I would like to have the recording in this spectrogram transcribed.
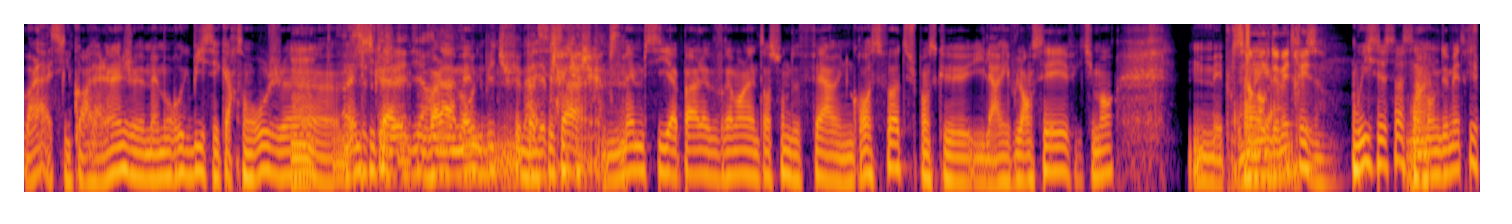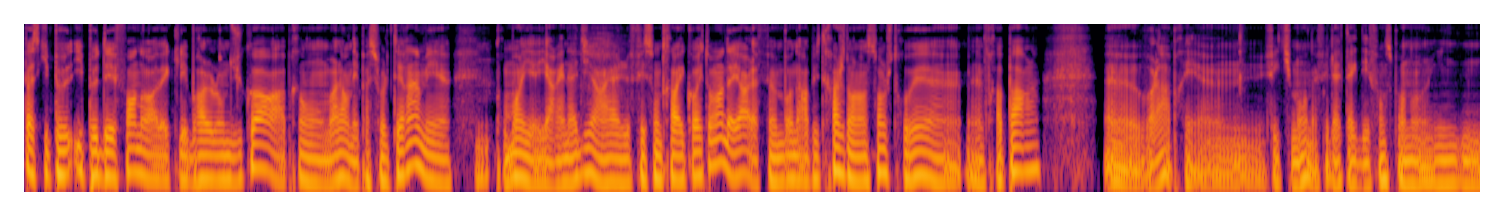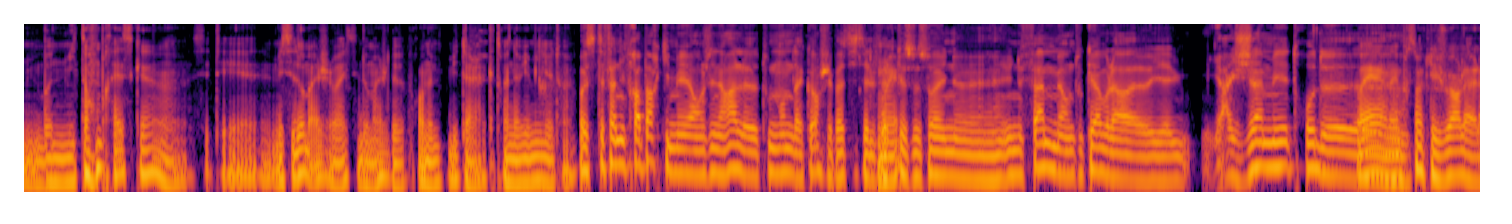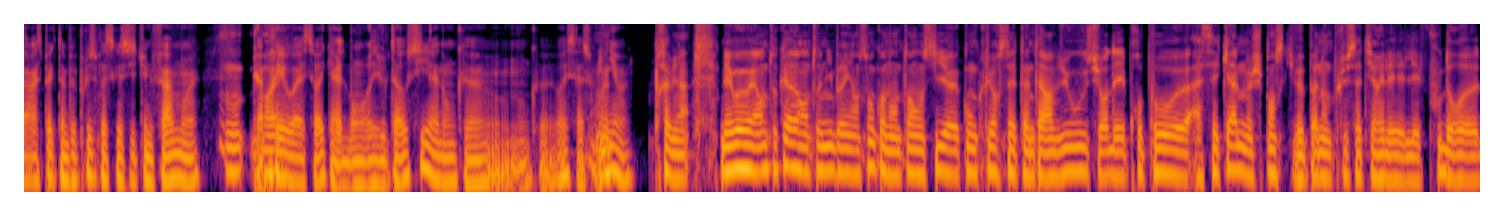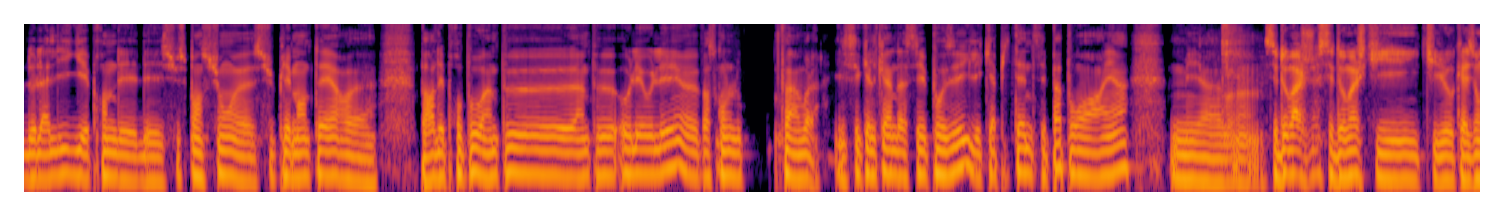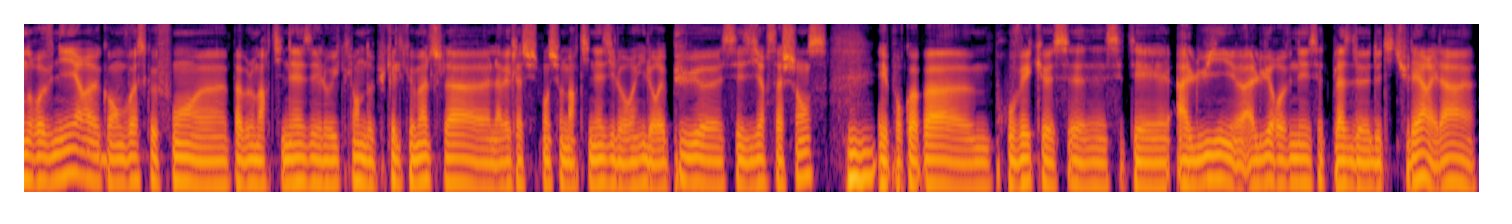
voilà, c'est une corde à linge, même au rugby, c'est carton rouge. euh, Ouais, même si ce que j'allais dire, hein, Voilà, même au rugby, tu fais pas bah, des c'est ça, comme ça. Même s'il n'y a pas vraiment l'intention de faire une grosse faute, je pense qu'il arrive lancé, effectivement. Mais pour C'est un manque il a- de maîtrise. Oui, c'est ça, c'est un manque de maîtrise parce qu'il peut, il peut défendre avec les bras le long du corps. Après, on voilà, on n'est pas sur le terrain, mais euh, pour moi, il n'y a, rien à dire. Elle fait son travail correctement. D'ailleurs, elle a fait un bon arbitrage dans l'ensemble, je trouvais, euh, Madame Frappard. là. Euh, voilà, après, euh, effectivement, on a fait de l'attaque-défense pendant une, bonne mi-temps presque. C'était, mais c'est dommage, ouais, c'est dommage de prendre un but à la 89e minute. ouais. Ouais, Stéphanie Frappard qui met en général euh, tout le monde d'accord. Je sais pas si c'est le fait que ce soit une, une femme, mais en tout cas, voilà, il y a jamais trop de. Ouais, on a l'impression que les joueurs la, la respectent un peu plus parce que c'est une femme, ouais. Mm, Puis après, ouais. c'est vrai qu'elle a de bons résultats aussi, hein, donc, euh, donc ouais, c'est à souligner. Ouais. Très bien. Mais ouais, ouais, en tout cas, Anthony Briançon, qu'on entend aussi euh, conclure cette interview sur des propos euh, assez calmes, je pense qu'il veut pas non plus s'attirer les, foudres euh, de la Ligue et prendre des, des suspensions supplémentaires par des propos un peu, un peu olé olé, parce qu'on le Enfin voilà, c'est quelqu'un d'assez posé. Il est capitaine, c'est pas pour rien. Mais euh, c'est dommage. C'est dommage qu'il qu'il ait l'occasion de revenir euh, quand on voit ce que font euh, Pablo Martinez et Loïc Land depuis quelques matchs. Là, avec la suspension de Martinez, il aurait, il aurait pu euh, saisir sa chance Mhm. et pourquoi pas euh, prouver que c'était à lui, à lui revenait cette place de, de titulaire. Et là.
